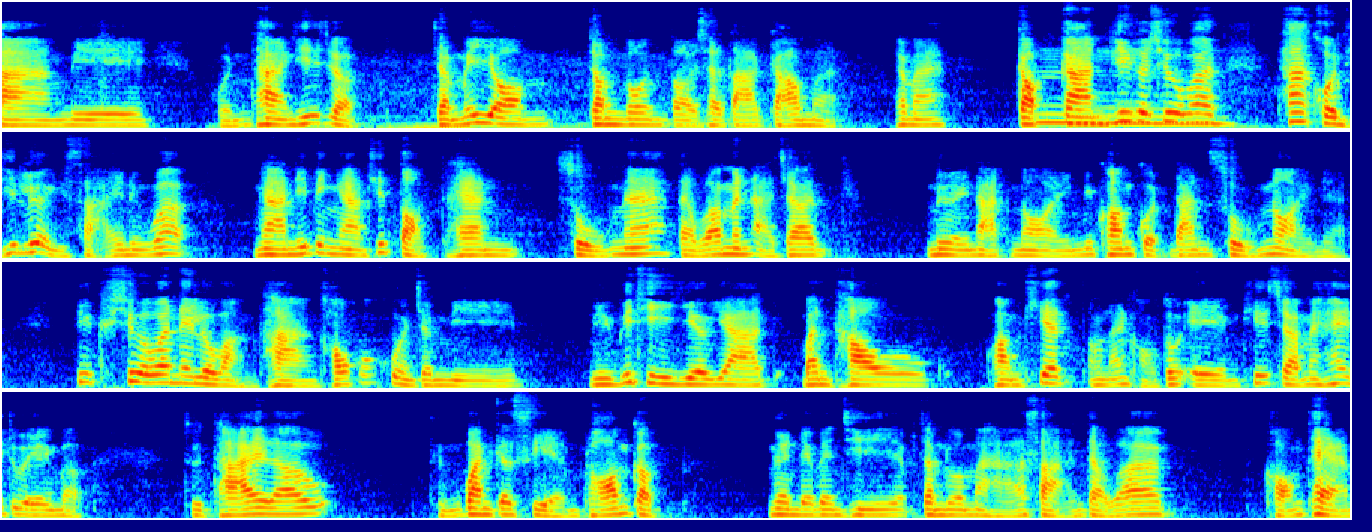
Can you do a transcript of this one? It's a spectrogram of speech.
ทางมีหนทางที่จะจะไม่ยอมจำนนต่อชะตากรรมอะใช่ไหมกับการอืมพี่ก็เชื่อว่าถ้าคนที่เลือกอีกสายหนึ่งว่างานนี้เป็นงานที่ตอบแทนสูงนะ แต่ว่ามันอาจจะเหนื่อยหนักหน่อย มีความกดดันสูงหน่อยเนี่ย พี่เชื่อว่าในระหว่างทางเขาก็ควรจะมีมีวิธีเยียวยาบรรเทาความเครียดตรงนั้นของตัวเองที่จะไม่ให้ตัวเองแบบ สุดท้ายแล้วถึงวันเกษียณพร้อมกับ เงินในบัญชีจำนวนมหาศาล แต่ว่าของแถม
